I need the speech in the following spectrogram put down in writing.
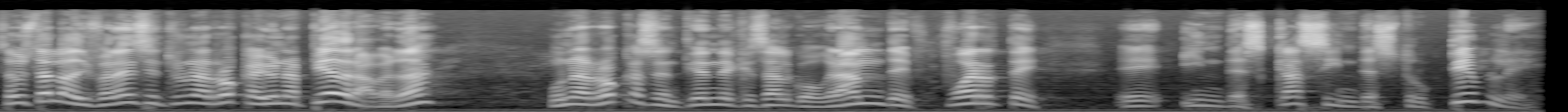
¿Sabe usted la diferencia entre una roca y una piedra, verdad? Una roca se entiende que es algo grande, fuerte, eh, casi indestructible.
